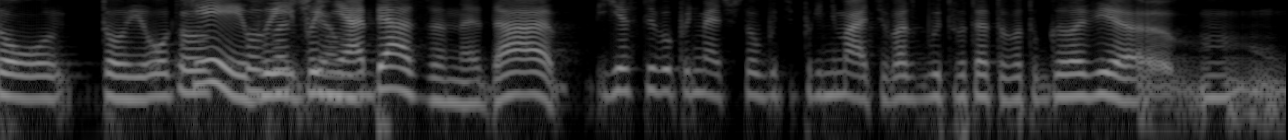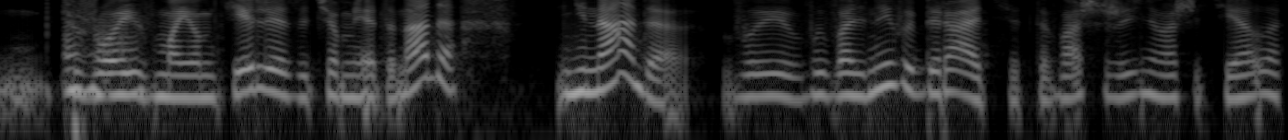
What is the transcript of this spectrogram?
то, то и окей, то вы, вы зачем? не обязаны, да. Если вы понимаете, что вы будете принимать, у вас будет вот это вот в голове чужой Ага. в моем теле, зачем мне это надо, не надо. Вы, вы вольны выбирать. Это ваша жизнь, ваше тело.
